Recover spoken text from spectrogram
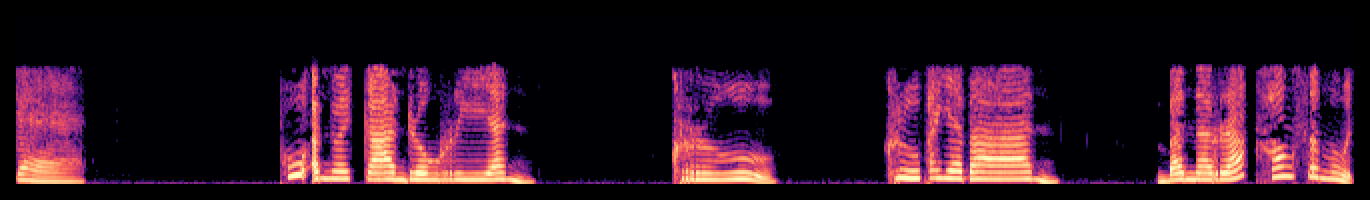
แก่ ผู้อำนวยการโรงเรียน ครู ครูพยาบาล บรรรักษ์ห้องสมุด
